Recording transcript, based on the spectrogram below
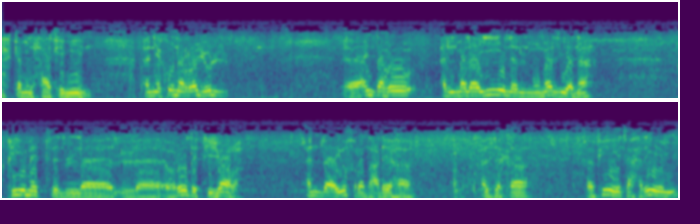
أحكم الحاكمين. أن يكون الرجل عنده الملايين المملينة قيمة عروض التجارة أن لا يفرض عليها الزكاة. ففيه تحريم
